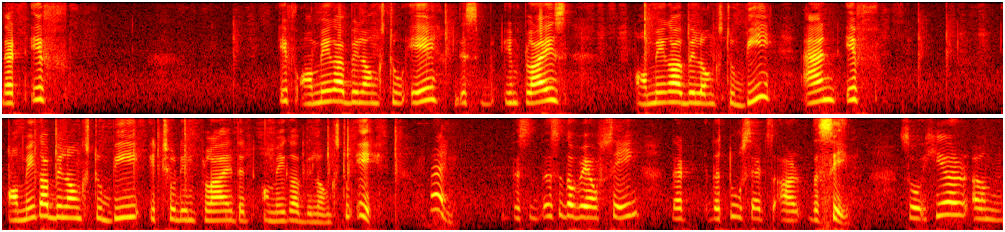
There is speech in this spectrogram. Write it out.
that if if omega belongs to A this implies omega belongs to B and if omega belongs to B it should imply that omega belongs to A right. This is this is the way of saying that the two sets are the same. So, here um,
